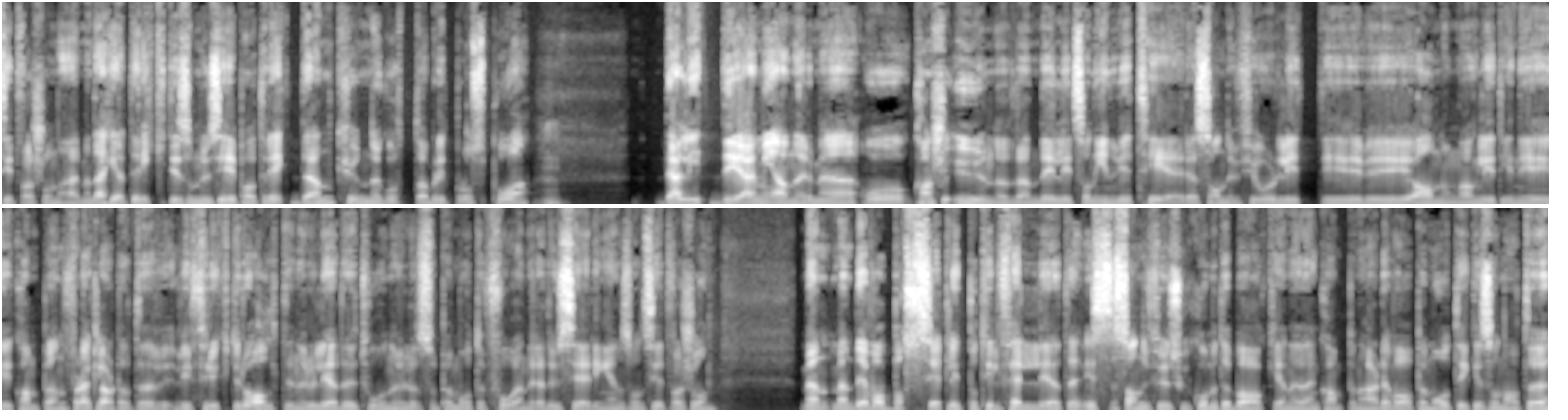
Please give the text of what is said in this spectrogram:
situasjonen her. Men det er helt riktig som du sier, Patrick. Den kunne godt ha blitt blåst på. Mm det er litt det jeg mener med å kanskje unødvendig litt sånn invitere Sandefjord litt i, i annen omgang litt inn i kampen. For det er klart at det, vi frykter jo alltid når du leder 2-0 og så på en måte få en redusering i en sånn situasjon. Men, men, det var basert litt på tilfeldigheter hvis Sandefjord skulle komme tilbake igjen i den kampen. her. Det var på en måte ikke sånn at det,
